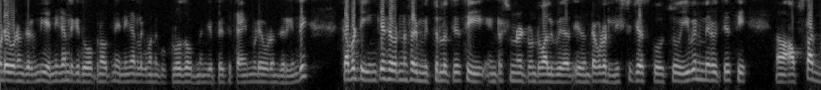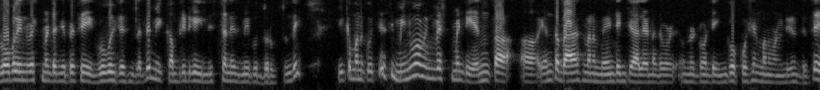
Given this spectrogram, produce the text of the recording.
కూడా ఇవ్వడం జరిగింది. ఎన్ని గంటలకి ఇది ఓపెన్ అవుతుంది ఎన్ని గంటలకు మనకు క్లోజ్ అవుతుందని చెప్పేసి టైం కూడా ఇవ్వడం జరిగింది. కాబట్టి ఇన్ కేసు ఎవరైనా సరే మిత్రులు వచ్చేసి ఇంట్రెస్ట్ ఉన్నటువంటి వాళ్ళు ఇదంతా కూడా లిస్ట్ చేసుకోవచ్చు. ఈవెన్ మీరు వచ్చేసి అప్స్టాక్ గ్లోబల్ ఇన్వెస్ట్మెంట్ అని చెప్పేసి గూగుల్ చేసినట్లయితే మీకు కంప్లీట్గా ఈ లిస్ట్ అనేది మీకు దొరుకుతుంది. ఇక మనకు వచ్చేసి మినిమం ఇన్వెస్ట్మెంట్ ఎంత ఎంత బ్యాలెన్స్ మనం మెయింటైన్ చేయాలి అన్నది ఉన్నటువంటి ఇంకో క్వశ్చన్ మనం అడిగినట్టయితే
